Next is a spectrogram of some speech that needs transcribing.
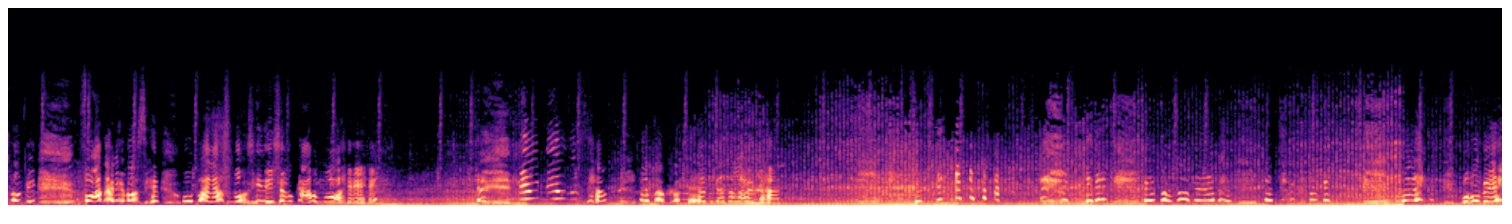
Foca em você! O palhaço bonzinho deixou o carro morrer! Meu Deus do céu! Eu tô com medo dessa largada! Eu tô com medo! Eu tô com medo! Vai! Vamos ver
